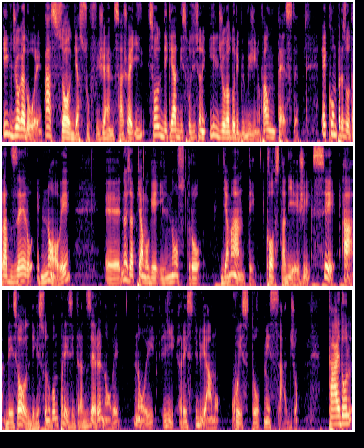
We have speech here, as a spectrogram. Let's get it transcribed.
il giocatore ha soldi a sufficienza, cioè i soldi che ha a disposizione il giocatore più vicino, fa un test, è compreso tra 0 e 9, eh, noi sappiamo che il nostro diamante costa 10, se ha dei soldi che sono compresi tra 0 e 9, noi gli restituiamo questo messaggio. Title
